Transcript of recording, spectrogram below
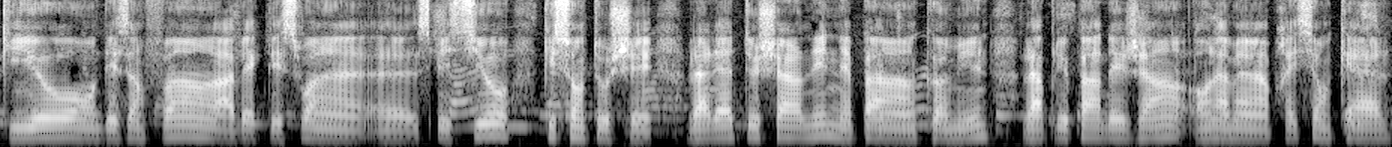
qui ont des enfants avec des soins euh, spéciaux qui sont touchés. La lettre de Charlene n'est pas commune. La plupart des gens ont la même impression qu'elle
